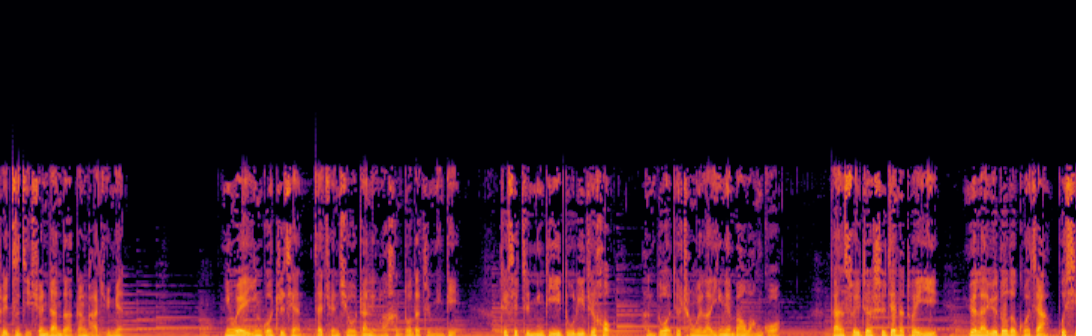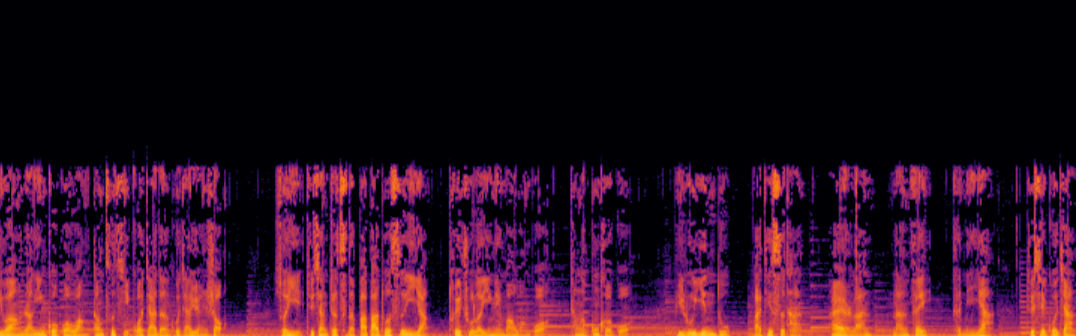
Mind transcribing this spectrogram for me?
对自己宣战的尴尬局面，因为英国之前在全球占领了很多的殖民地，这些殖民地独立之后，很多就成为了英联邦王国。但随着时间的推移，越来越多的国家不希望让英国国王当自己国家的国家元首，所以就像这次的巴巴多斯一样，退出了英联邦王国，成了共和国。比如印度、巴基斯坦、爱尔兰、南非、肯尼亚这些国家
